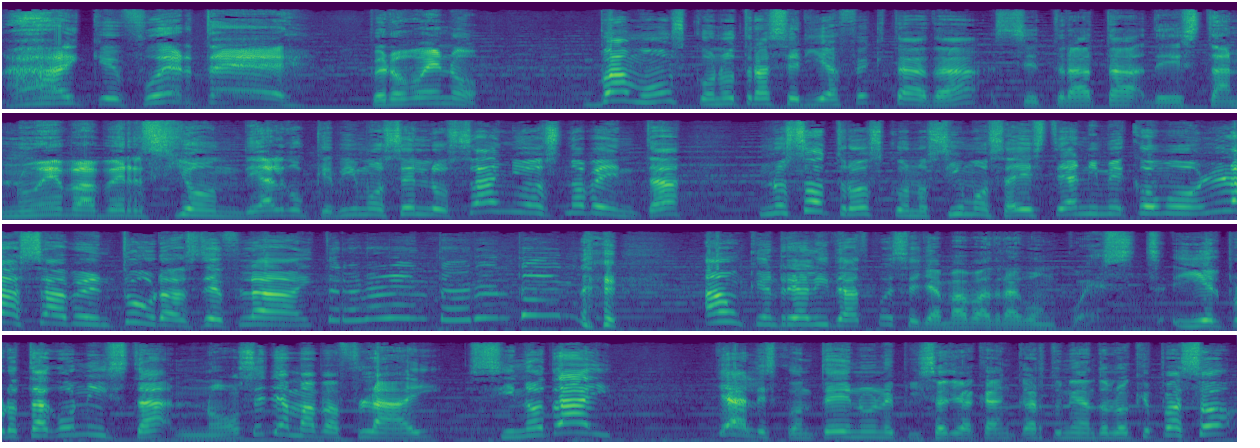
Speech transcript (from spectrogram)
¡Ay, qué fuerte! Pero bueno, vamos con otra serie afectada. Se trata de esta nueva versión de algo que vimos en los años 90. Nosotros conocimos a este anime como Las aventuras de Fly. Aunque en realidad pues se llamaba Dragon Quest. Y el protagonista no se llamaba Fly, sino Dai. Ya les conté en un episodio acá en Cartuneando lo que pasó.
